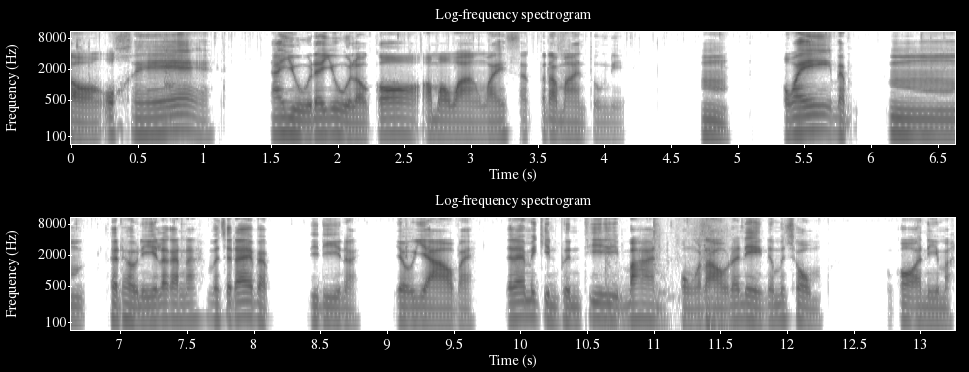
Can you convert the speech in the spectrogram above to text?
สองโอเค ได้อยู่ได้อยู่แล้วก็เอามาวางไว้สักประมาณตรงนี้ อืม เอาไว้แบบ อืมแถวๆนี้แล้วกันนะ มันจะได้แบบดีๆหน่อย ยาวๆไป จะได้ไม่กินพื้นที่บ้านของเรานั่นเองท่านผู้ชมแล้วก็อันนี้มา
